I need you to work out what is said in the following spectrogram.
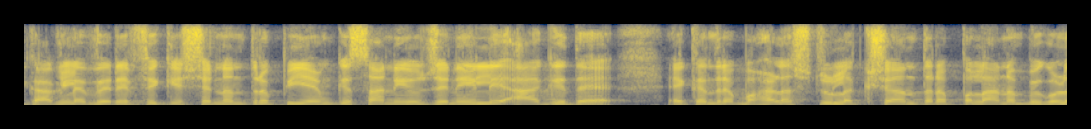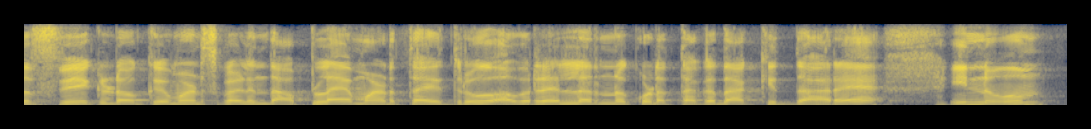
ಈಗಾಗಲೇ ವೆರಿಫಿಕೇಶನ್ ಅಂತೂ ಪಿ ಎಂ ಕಿಸಾನ್ ಯೋಜನೆಯಲ್ಲಿ ಆಗಿದೆ. ಯಾಕಂದರೆ ಬಹಳಷ್ಟು ಲಕ್ಷಾಂತರ ಫಲಾನುಭವಿಗಳು ಫೇಕ್ ಡಾಕ್ಯುಮೆಂಟ್ಸ್ಗಳಿಂದ ಅಪ್ಲೈ ಮಾಡ್ತಾ ಇದ್ರು. ಅವರೆಲ್ಲರನ್ನು ಕೂಡ ತೆಗೆದಾಕಿದ್ದಾರೆ. ಇನ್ನು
